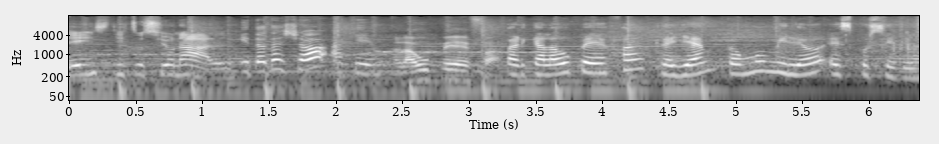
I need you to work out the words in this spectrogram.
i institucional. I tot això aquí. A la UPF. Perquè a la UPF creiem que un món millor és possible.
